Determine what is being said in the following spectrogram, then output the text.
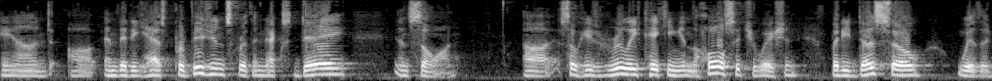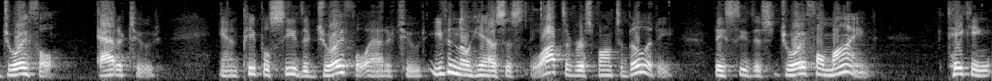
and, uh, and that he has provisions for the next day, and so on. Uh, so he's really taking in the whole situation, but he does so with a joyful attitude. And people see the joyful attitude, even though he has this lots of responsibility, they see this joyful mind taking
